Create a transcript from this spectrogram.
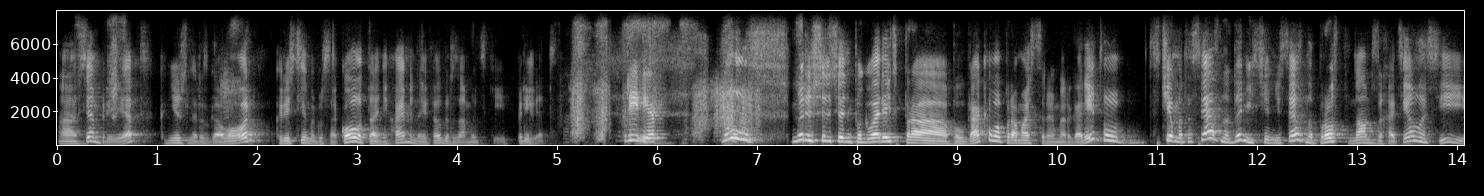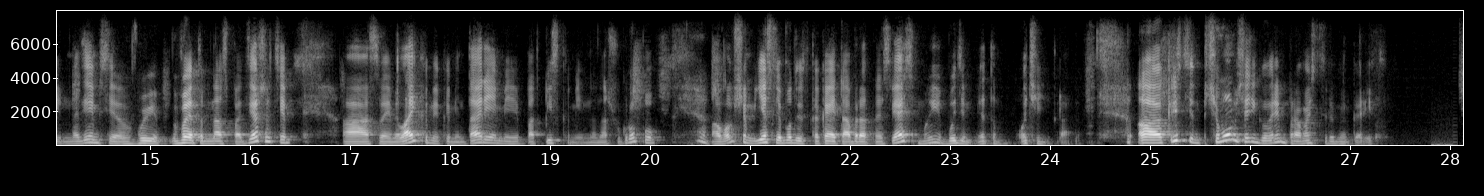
А, всем привет! Книжный разговор. Кристина Гусакова, Таня Хамина и Федор Замыцкий. Привет! Привет! Ну, мы решили сегодня поговорить про Булгакова, про мастера и Маргариту. С чем это связано? Да ни с чем не связано, просто нам захотелось, и надеемся, вы в этом нас поддержите а, своими лайками, комментариями, подписками на нашу группу. А, в общем, если будет какая-то обратная связь, мы будем этому очень рады. А, Кристин, почему мы сегодня говорим про мастера и Маргариту?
